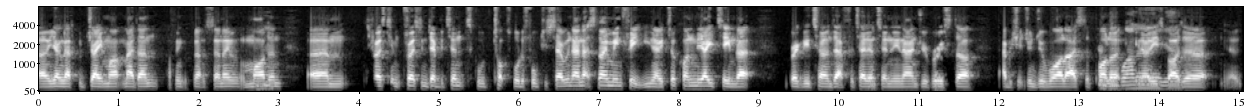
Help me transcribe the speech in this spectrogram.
Uh, a young lad called Jay Madan, I think that's his surname, or Marden. Mm-hmm. Um, first team, first team debutant, scored top scored of 47, and that's no mean feat. You know, he took on the A team that regularly turns out for Teddington and Andrew Brewster, Abhishek as the Pollock. You know, these yeah. guys are you know,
